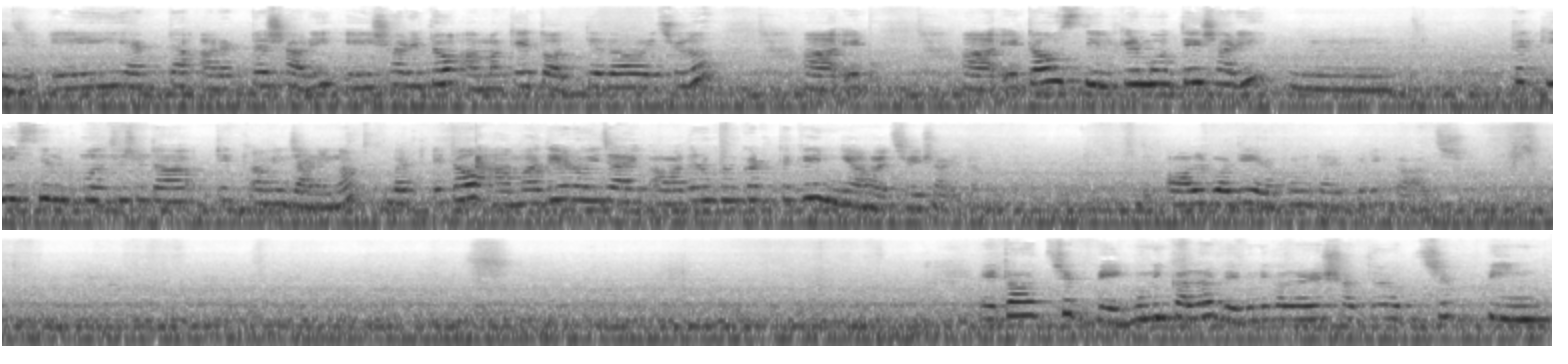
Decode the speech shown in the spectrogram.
এই যে এই একটা আর একটা শাড়ি, এই শাড়িটাও আমাকে তত্ত্বে দেওয়া হয়েছিল। এটাও সিল্কের মধ্যেই শাড়ি। এটা কি সিল্ক বলছে সেটা ঠিক আমি জানি না বাট এটাও আমাদের ওই জায়গা, আমাদের ওখানকার থেকেই নেওয়া হয়েছে এই শাড়িটা। অল বডি এরকম টাইপেরই কাজ। এটা হচ্ছে বেগুনি কালার বেগুনি কালারের সাথে হচ্ছে পিঙ্ক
